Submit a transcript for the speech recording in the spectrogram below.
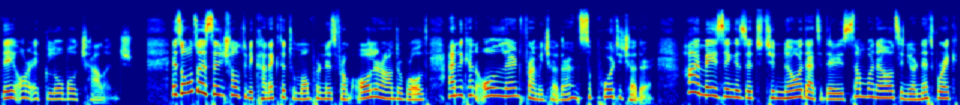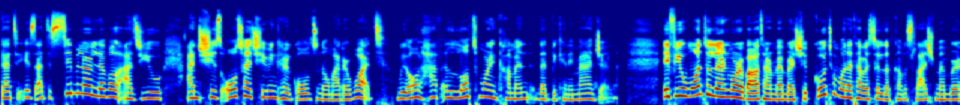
they are a global challenge. It's also essential to be connected to mompreneurs from all around the world and we can all learn from each other and support each other. How amazing is it to know that there is someone else in your network that is at a similar level as you and she's also achieving her goals no matter what? We all have a lot more in common that we can imagine. If you want to learn more about our membership, go to monatavassoli.com slash member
